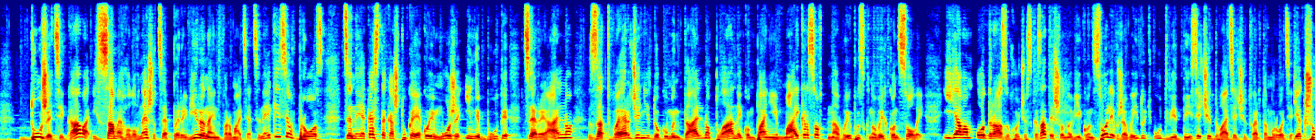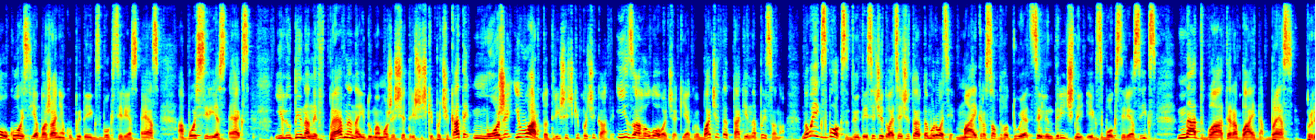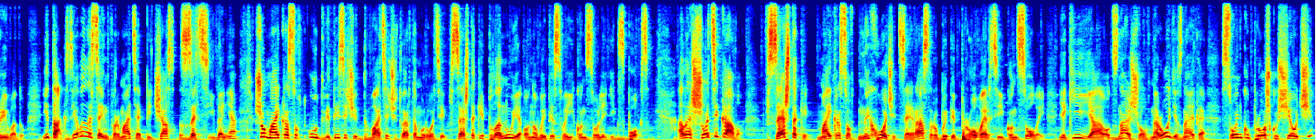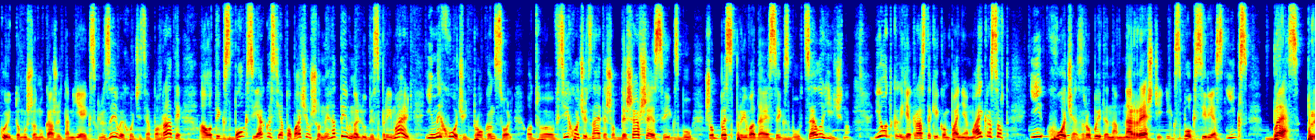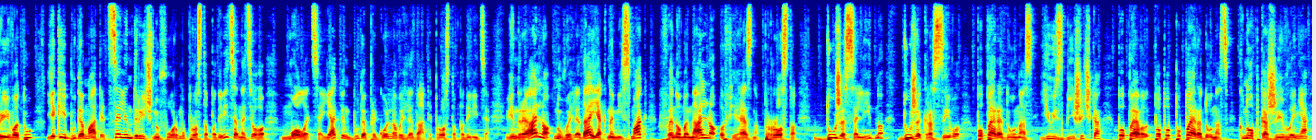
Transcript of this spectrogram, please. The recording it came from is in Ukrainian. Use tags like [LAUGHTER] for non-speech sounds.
дуже цікава, і саме головне, що це перевірена інформація. Це не якийсь вброс, це не якась така штука, якої може і не бути. Це реально затверджені документально плани компанії Microsoft на випуск нових консолей. І я вам одразу хочу сказати, що нові консолі вже вийдуть у 2024 році. Якщо у когось є бажання купити Xbox Series S або Series X, і людина не впевнена і думає, може ще трішечки почекати, може і варто трішечки почекати. І заголовочок, як ви бачите, так і написано. Новий Xbox у 2024 році. Microsoft готує циліндричний Xbox Series X на 2 терабайта без приводу. І так, з'явилася інформація під час засідання, що Microsoft у 2024 році все ж таки планує оновити свої консолі Xbox. Але що цікаво, все ж таки Microsoft не хоче цей раз робити про версії консолей, які я от знаю, що в народі, знаєте, Соньку прошку ще очікують, тому що ну кажуть, там є ексклюзиви, хочеться пограти. А от Xbox якось я побачив, що негативно люди сприймають і не хочуть про консоль. От е, всі хочуть, знаєте, щоб дешевше SX був, щоб без привода SX був. Це логічно. І от якраз таки компанія Microsoft і хоче зробити нам нарешті Xbox Series X без приводу, який буде мати циліндричну форму. Просто подивіться на цього молодця, як він буде прикольно виглядати. Просто подивіться. Він реально ну, виглядає, як на мій смак, феноменально офігезно. Просто дуже солідно, дуже красиво. Попереду у нас USB-шечка, попе- по- по- попереду у нас кнопка живлення,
